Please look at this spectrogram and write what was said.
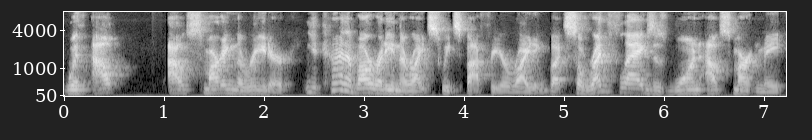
without outsmarting the reader, you're kind of already in the right sweet spot for your writing. But so red flags is one, outsmarting me.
